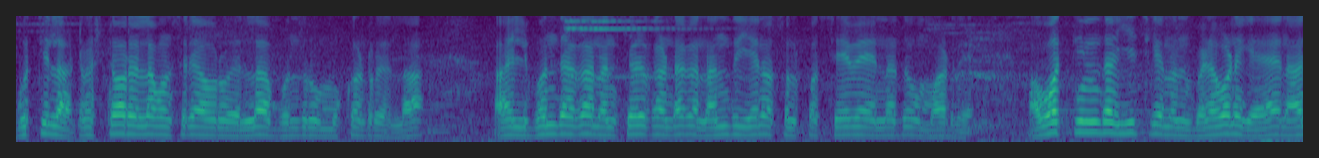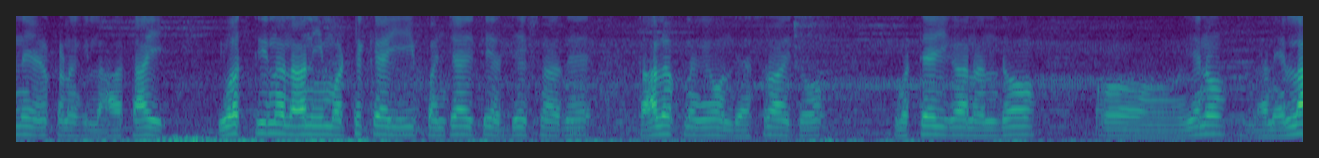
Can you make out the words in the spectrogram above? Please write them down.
ಗೊತ್ತಿಲ್ಲ. ಟ್ರಸ್ಟ್ನವರೆಲ್ಲ ಒಂದ್ಸರಿ ಅವರು ಎಲ್ಲ ಬಂದರು, ಮುಖಂಡರು ಎಲ್ಲ. ಇಲ್ಲಿ ಬಂದಾಗ ನಾನು ಕೇಳ್ಕೊಂಡಾಗ ನಂದು ಏನೋ ಸ್ವಲ್ಪ ಸೇವೆ ಅನ್ನೋದು ಮಾಡಿದೆ. ಅವತ್ತಿಂದ ಈಚೆಗೆ ನನ್ನ ಬೆಳವಣಿಗೆ ನಾನೇ ಹೇಳ್ಕೊಳಂಗಿಲ್ಲ. ಆ ತಾಯಿ ಇವತ್ತಿನ ನಾನು ಈ ಮಟ್ಟಕ್ಕೆ ಈ ಪಂಚಾಯತಿ ಅಧ್ಯಕ್ಷನಾದೆ ತಾಲೂಕಿನಾಗೆ ಒಂದು ಹೆಸರಾಯಿತು. ಮತ್ತು ಈಗ ನಂದು ಏನು ಏನು ನಾನೆಲ್ಲ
